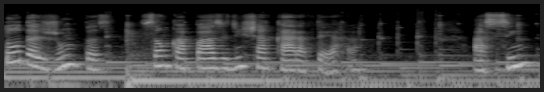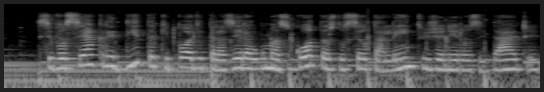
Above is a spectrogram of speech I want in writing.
todas juntas são capazes de encharcar a terra. Assim, se você acredita que pode trazer algumas gotas do seu talento e generosidade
